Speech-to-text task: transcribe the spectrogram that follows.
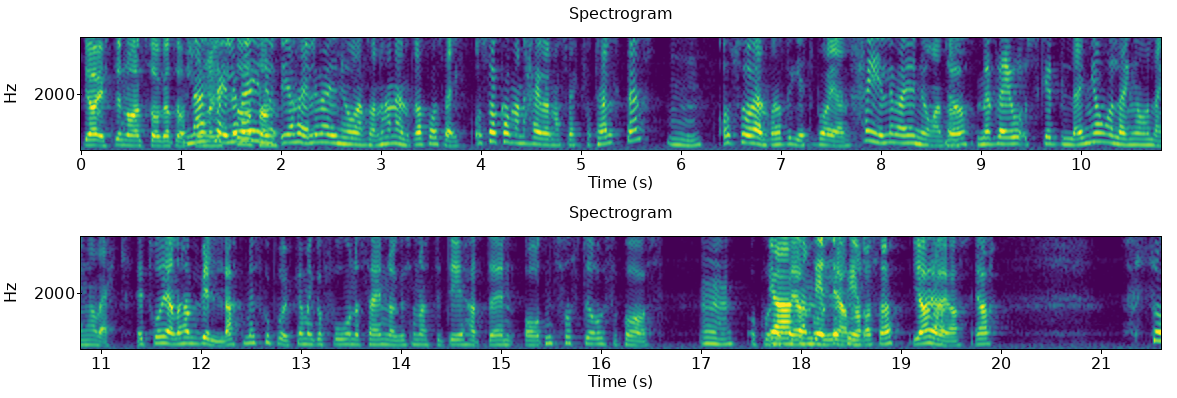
Ja, etter når han så at det var Nei, hele og veien, sånn. ja, hele veien gjorde han sånn. Han endra på seg. Og så kom han heiv oss vekk fra teltet. Og så endra han seg etterpå igjen. Hele veien gjorde han sånn. Ja. Vi ble jo skutt lenger og lenger og lenger vekk. Jeg tror gjerne han ville at vi skulle bruke megafon og si noe sånn at de hadde en ordensforstyrrelse på oss. Og kunne Mm. Ja, be oss om å fjerne oss. Ja, ja, ja. ja. Så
